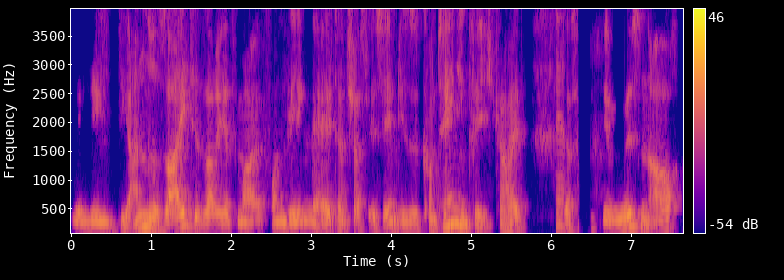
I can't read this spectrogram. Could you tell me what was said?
die, die andere Seite, sage ich jetzt mal, von gelingender Elternschaft ist eben diese Containing-Fähigkeit. Das heißt, wir müssen auch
